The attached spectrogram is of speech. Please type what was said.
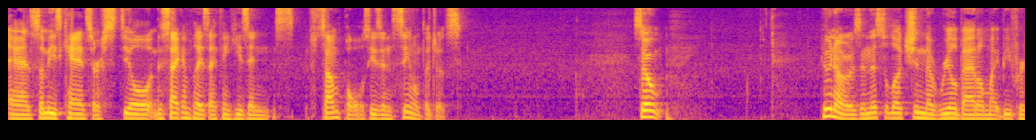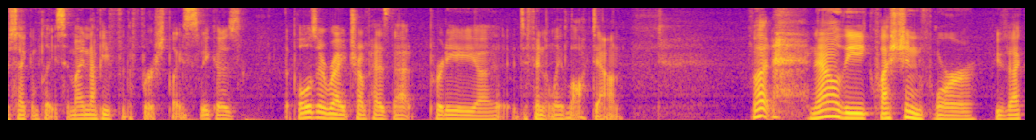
and some of these candidates are still in the second place. I think he's in some polls, he's in single digits. So, who knows? In this election, the real battle might be for second place. It might not be for the first place because the polls are right. Trump has that pretty uh, definitely locked down. But now the question for Vivek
